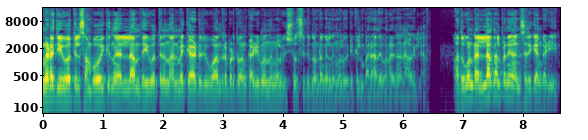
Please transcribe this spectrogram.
നിങ്ങളുടെ ജീവിതത്തിൽ സംഭവിക്കുന്നതെല്ലാം ദൈവത്തിന് നന്മയ്ക്കായിട്ട് രൂപാന്തരപ്പെടുത്തുവാൻ കഴിയുമെന്ന് നിങ്ങൾ വിശ്വസിക്കുന്നുണ്ടെങ്കിൽ നിങ്ങൾ ഒരിക്കലും പരാതി പറയാനാവില്ല. അതുകൊണ്ട് എല്ലാ കൽപ്പനയും അനുസരിക്കാൻ കഴിയും.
